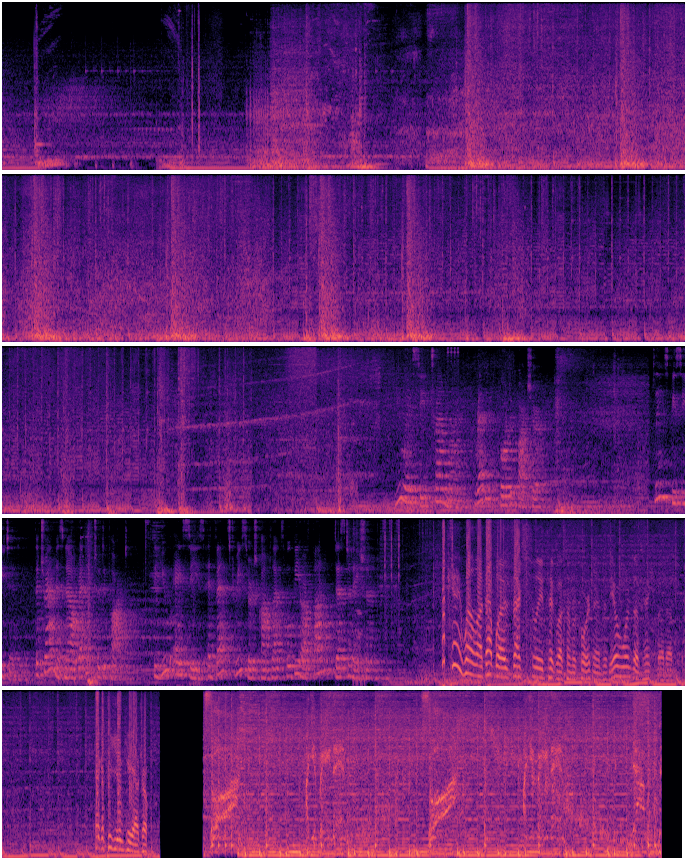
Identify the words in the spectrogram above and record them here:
Departure. Please be seated. The tram is now ready to depart. The UAC's Advanced Research Complex will be our final destination. Okay, well, uh, that was actually took less time recording the other ones I've but, uh... Take a fugitive key outro.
